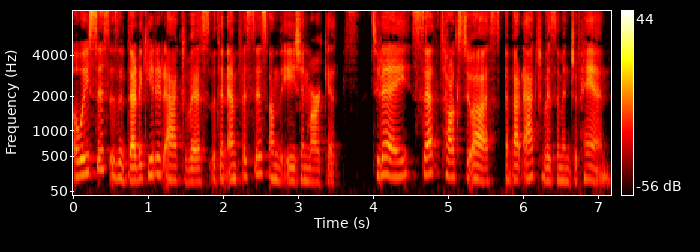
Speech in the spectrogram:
Oasis is a dedicated activist with an emphasis on the Asian markets. Today, Seth talks to us about activism in Japan,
